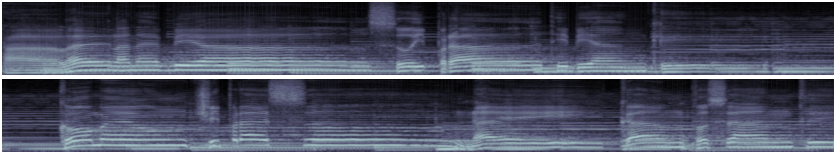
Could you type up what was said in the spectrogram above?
Sale la nebbia sui prati bianchi come un cipresso nei camposanti,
